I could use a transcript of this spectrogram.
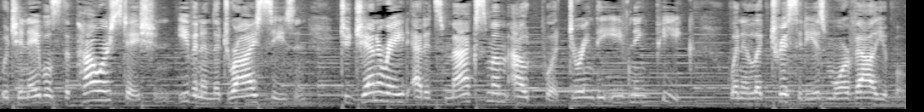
which enables the power station, even in the dry season, to generate at its maximum output during the evening peak when electricity is more valuable.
